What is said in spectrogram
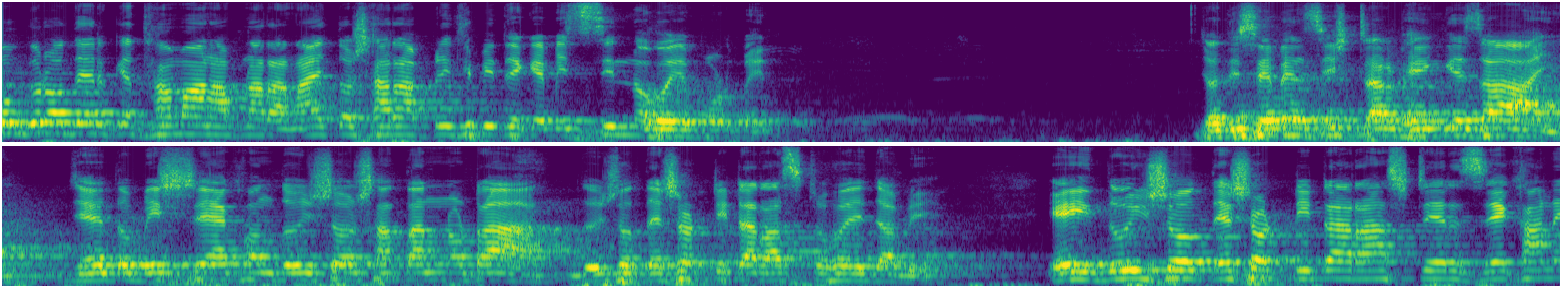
উগ্রদেরকে থামান আপনারা নাই তো সারা পৃথিবী থেকে বিচ্ছিন্ন হয়ে পড়বেন। যদি সেভেন সিস্টার ভেঙে যায় যেহেতু বিশ্বে এখন দুইশো সাতান্নটা দুইশো তেষট্টিটা রাষ্ট্র হয়ে যাবে। এই দুইশো তেষট্টিটা রাষ্ট্রের যেখানে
